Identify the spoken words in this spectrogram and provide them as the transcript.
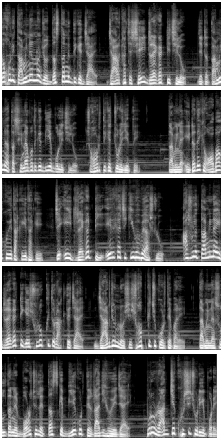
তখনই তামিনার নজর দাস্তানের দিকে যায়, যার কাছে সেই ড্র্যাগারটি ছিল, যেটা তামিনা তার সেনাপতিকে দিয়ে বলেছিল শহর থেকে চলে যেতে। তামিনা এটা দেখে অবাক হয়ে তাকিয়ে থাকে যে এই ড্র্যাগারটি এর কাছে কীভাবে আসলো। আসলে তামিনা এই ড্র্যাগারটিকে সুরক্ষিত রাখতে চায়, যার জন্য সে সবকিছু করতে পারে। তামিনা সুলতানের বড় ছেলে তাসকে বিয়ে করতে রাজি হয়ে যায়, পুরো রাজ্যে খুশি ছড়িয়ে পড়ে।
